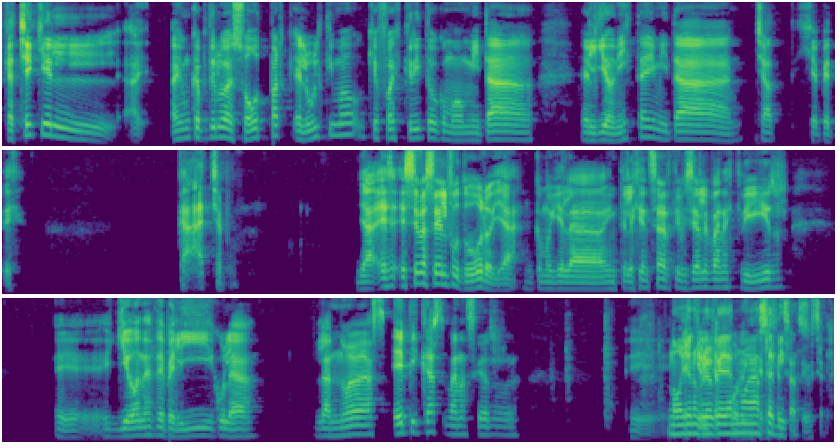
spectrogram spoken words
Caché que el, hay, hay un capítulo de South Park, el último, que fue escrito como mitad el guionista y mitad ChatGPT. Cacha, po. Ya, es- ese va a ser el futuro, ya. Como que las inteligencias artificiales van a escribir eh, guiones de películas. Las nuevas épicas van a ser. eh, No, yo no creo que haya nuevas épicas. artificiales.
